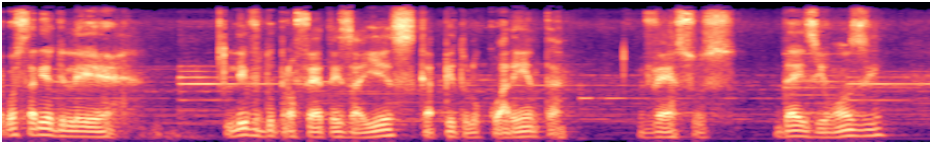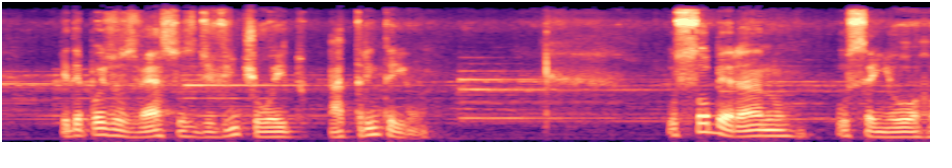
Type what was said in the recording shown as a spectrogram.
Eu gostaria de ler Livro do profeta Isaías, capítulo 40, versos 10 e 11, e depois os versos de 28 a 31. O soberano, o Senhor,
